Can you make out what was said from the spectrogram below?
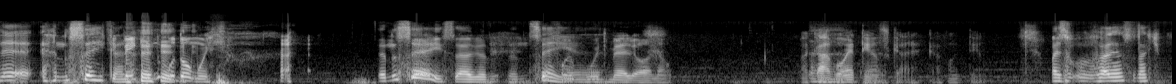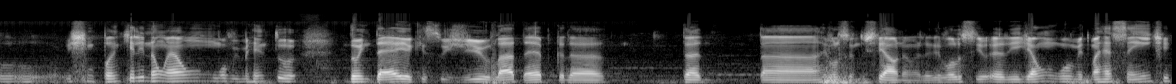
É, eu não sei, Se cara. bem que não mudou muito. Eu não sei, sabe? Eu, eu não sei. Foi é. muito melhor, não. Mas carvão é tenso, cara. Carvão é tenso. Mas vale ressaltar que tipo, o steampunk ele não é um movimento do ideia que surgiu lá da época da, da, da Revolução Industrial, não. Ele, evoluciou, ele já é um movimento mais recente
